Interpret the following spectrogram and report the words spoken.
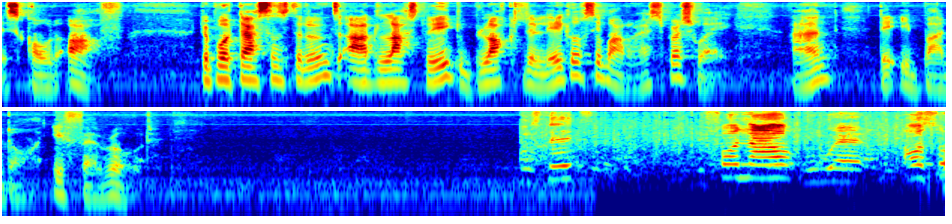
is called off. The protesting students had last week blocked the Lagos-Ibadan Expressway and the Ibadan-Ife Road. Before now, we were also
